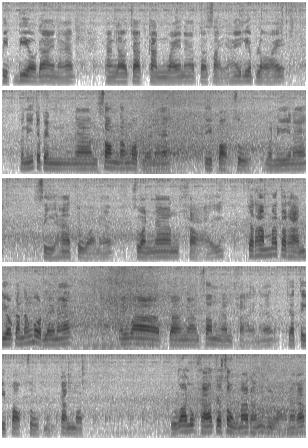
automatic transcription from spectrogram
บิดเบี้ยวได้นะครับ ทางเราจะกันไว้นะครับจะใส่ให้เรียบร้อย ตัวนี้จะเป็นงานซ่อมทั้งหมดเลยนะฮะตีปอกสูบวันนี้นะฮะสี่ห้าตัวนะครับ ส่วนงานขายจะทำมาตรฐานเดียวกันทั้งหมดเลยนะฮะ ไม่ว่าจะงานซ่อมงานขายนะฮะจะตีปอกสูบเหมือนกันหมด หรือว่าลูกค้าจะส่งมาทั้งหัวนะครับ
